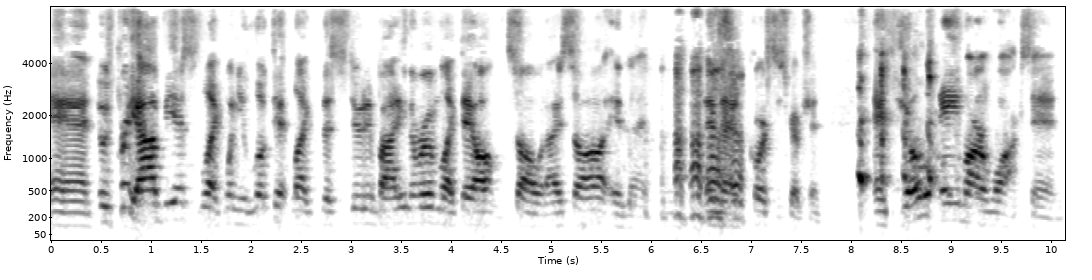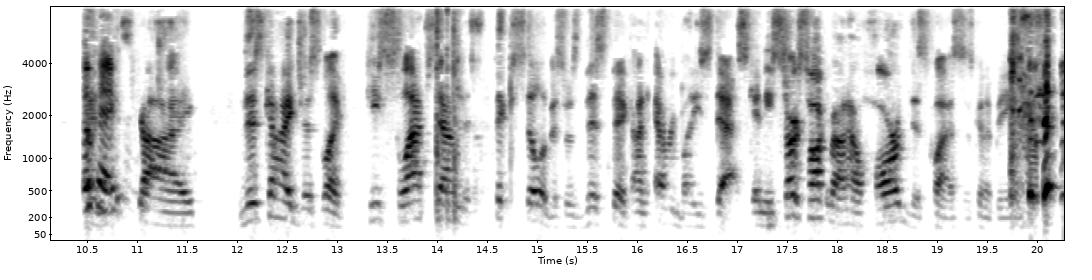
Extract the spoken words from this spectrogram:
and it was pretty obvious like when you looked at like the student body in the room like they all saw what i saw in that in that course description and joe amar walks in Okay. this guy this guy just like he slaps down this thick syllabus was this thick on everybody's desk and he starts talking about how hard this class is going to be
